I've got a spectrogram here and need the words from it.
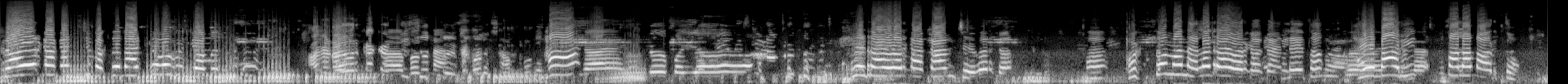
ड्रायव्हर काकांची फक्त नाटक बघून घ्या म्हणते हा, काय ड्रायव्हर काका आमचे बर का? हा फक्त म्हणायला ड्रायव्हर काका नाही तर हे बारी मला मारतो. तू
